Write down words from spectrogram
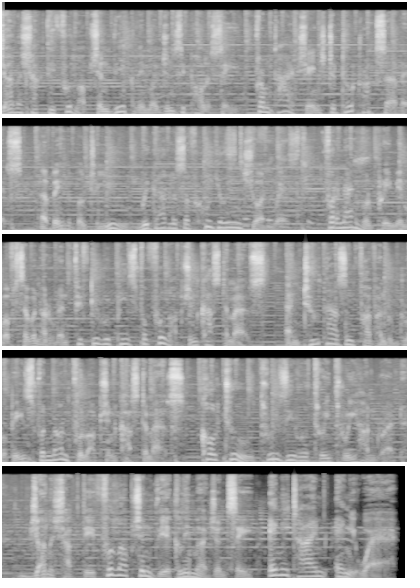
Janashakthi Full Option Vehicle Emergency Policy. From tire change to tow truck service. Available to you regardless of who you're insured with. For an annual premium of 750 rupees for full option customers and 2500 rupees for non-full option customers. Call two three zero three three hundred. 303 300. Janashakthi Full Option Vehicle Emergency. Anytime, anywhere.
